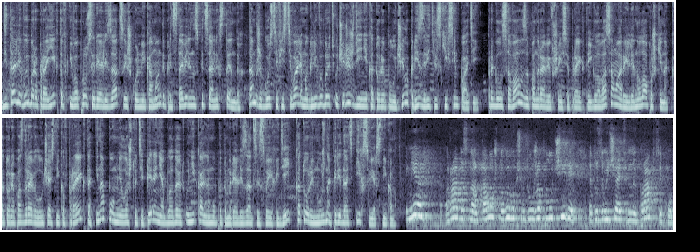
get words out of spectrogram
Детали выбора проектов и вопросы реализации школьные команды представили на специальных стендах. Там же гости фестиваля могли выбрать учреждение, которое получило приз зрительских симпатий. Проголосовала за понравившиеся проекты и глава Самары Елена Лапушкина, которая поздравила участников проекта и напомнила, что теперь они обладают уникальным опытом реализации своих идей, который нужно передать их сверстникам. Мне радостно от того, что вы, в общем-то, уже получили эту замечательную практику,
